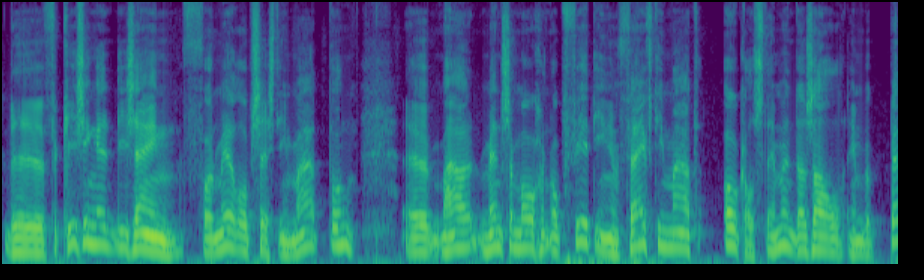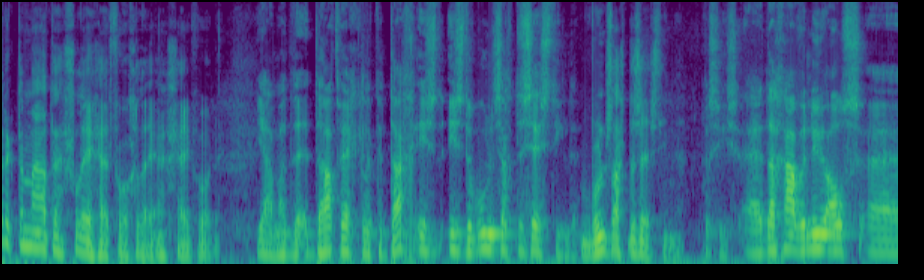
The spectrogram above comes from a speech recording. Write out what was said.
De verkiezingen die zijn formeel op 16 maart, Ton. Uh, maar mensen mogen op 14 en 15 maart ook al stemmen. Daar zal in beperkte mate gelegenheid voor gegeven worden. Ja, maar de daadwerkelijke dag is, is de woensdag de 16e. Woensdag de 16e. Precies. Uh, daar gaan we nu als uh,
